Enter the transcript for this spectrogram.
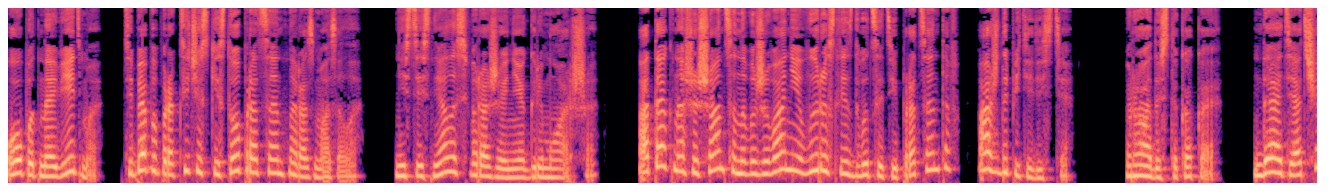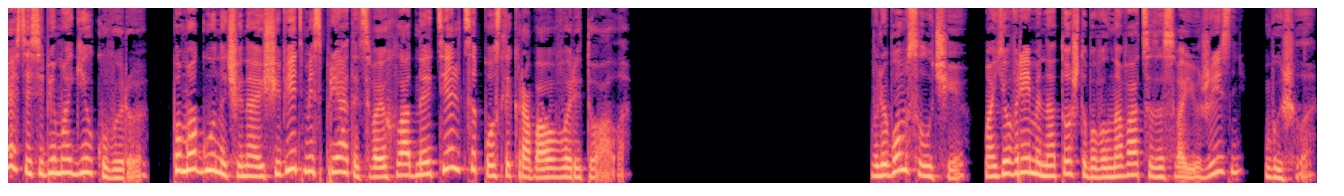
Опытная ведьма тебя бы практически стопроцентно размазала. Не стеснялась выражение гримуарша. А так наши шансы на выживание выросли с 20% аж до 50%. Радость-то какая. Дайте от счастья себе могилку вырую. Помогу начинающей ведьме спрятать свое хладное тельце после кровавого ритуала. В любом случае, мое время на то, чтобы волноваться за свою жизнь, вышло.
